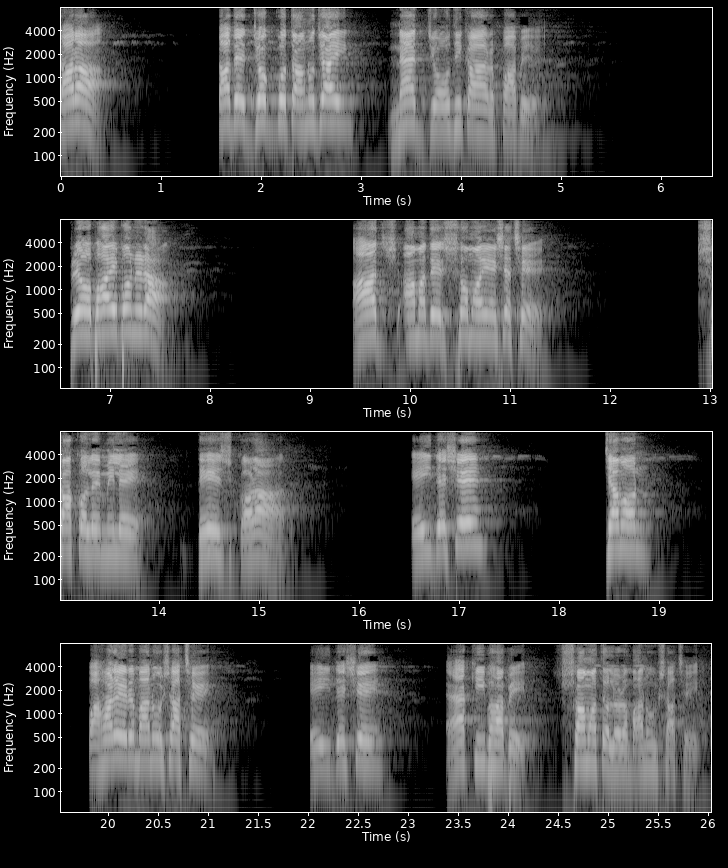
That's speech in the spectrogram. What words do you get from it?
তারা তাদের যোগ্যতা অনুযায়ী ন্যায্য অধিকার পাবে। প্রিয় ভাই বোনেরা, আজ আমাদের সময় এসেছে সকলে মিলে দেশ গড়ার। এই দেশে যেমন পাহাড়ের মানুষ আছে, এই দেশে একইভাবে সমতলের মানুষ আছে।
